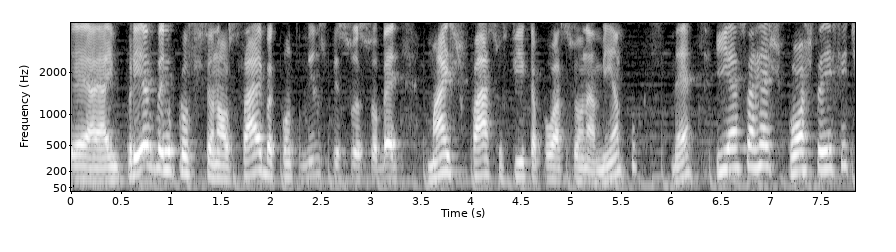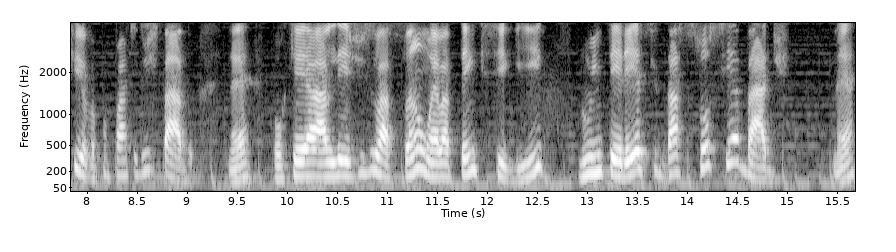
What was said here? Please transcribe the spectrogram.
é, a empresa e o profissional saiba, quanto menos pessoas souberem, mais fácil fica para o acionamento, né? E essa resposta é efetiva por parte do Estado, né? Porque a legislação ela tem que seguir no interesse da sociedade, né?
